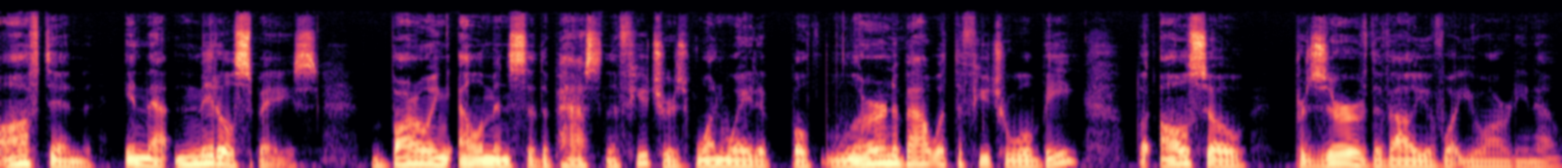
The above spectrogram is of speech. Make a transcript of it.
often in that middle space borrowing elements of the past and the future is one way to both learn about what the future will be, but also preserve the value of what you already know.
